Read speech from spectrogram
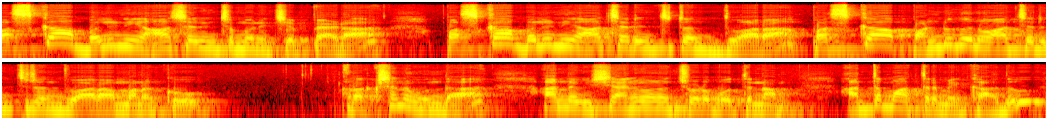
పస్కా బలిని ఆచరించమని చెప్పాడా? పస్కా బలిని ఆచరించడం ద్వారా పస్కా పండుగను ఆచరించడం ద్వారా మనకు రక్షణ ఉందా? అన్న విషయాన్ని మనం చూడబోతున్నాం. అంత మాత్రమే కాదు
